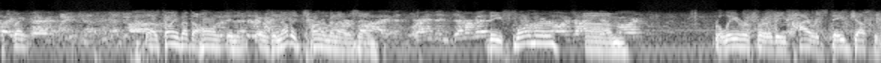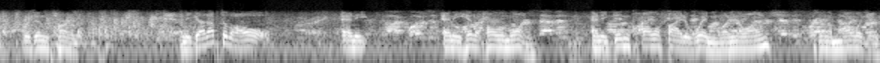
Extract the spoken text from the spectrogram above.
that's great. I was telling you about the home. In that, there was another tournament I was in. The former um, reliever for the Pirates, Dave Justy, was in the tournament, and he got up to the hole, and he and he hit a hole in one, and he didn't qualify to win. You want to know why? Was on a mulligan.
